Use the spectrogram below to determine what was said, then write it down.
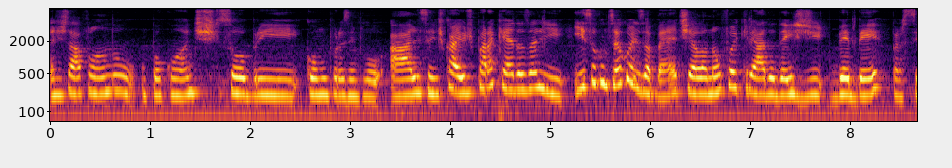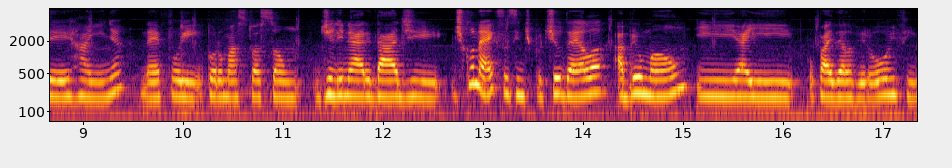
a gente tava falando um pouco antes sobre como, por exemplo, a Alicent caiu de paraquedas ali. Isso aconteceu com a Elizabeth, ela não foi criada desde bebê para ser rainha, né? Foi por uma situação de linearidade desconexa, assim, tipo, o tio dela abriu mão e aí o pai dela virou, enfim.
